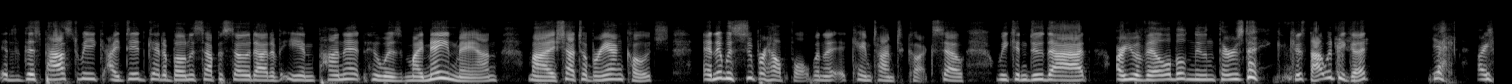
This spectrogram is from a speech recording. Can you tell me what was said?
it, this past week I did get a bonus episode out of Ian Punnett, who was my main man, my Chateaubriand coach, and it was super helpful when it came time to cook. So we can do that. Are you available noon Thursday? Because that would be good. Yeah. Are you,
